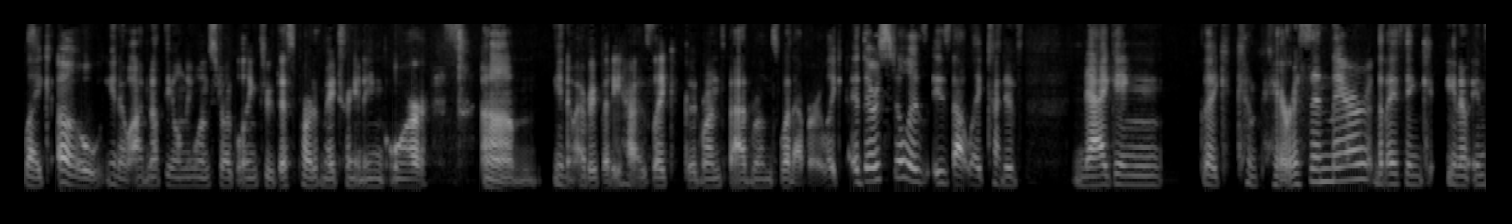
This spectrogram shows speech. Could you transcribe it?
like oh you know i'm not the only one struggling through this part of my training or um you know everybody has like good runs bad runs whatever like there still is is that like kind of nagging like comparison there that i think you know in,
